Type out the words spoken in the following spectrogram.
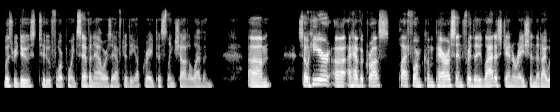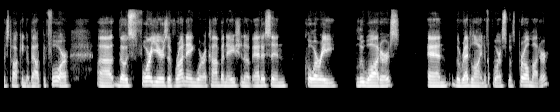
was reduced to 4.7 hours after the upgrade to Slingshot 11. Um, so here uh, I have a cross-platform comparison for the Lattice generation that I was talking about before. Uh, those four years of running were a combination of Edison, Cori, Blue Waters, and the red line, of course, was Perlmutter.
